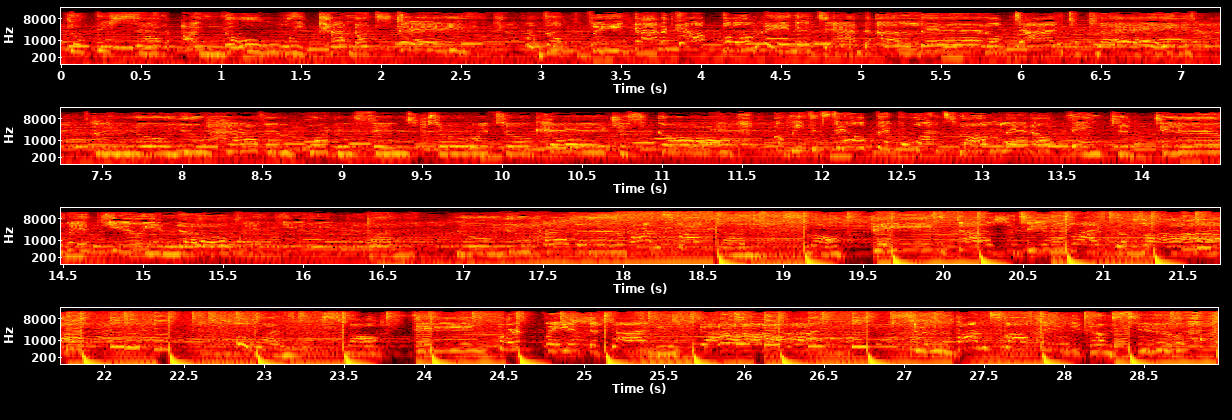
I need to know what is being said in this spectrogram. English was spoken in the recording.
Don't be sad, I know we cannot stay. But we've got a couple minutes and a little time to play. I know you have important things, so it's okay, just go. But we can still pick one small little thing to do with you, you know. One, no, you haven't. One small, one small thing doesn't seem like a lot. One small thing, work with the time you've got. One small thing becomes two.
